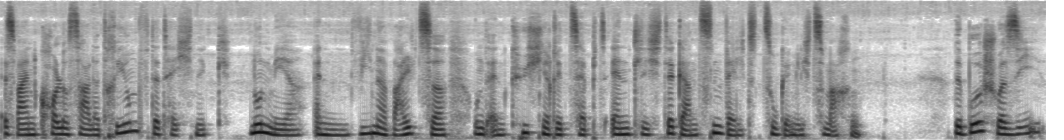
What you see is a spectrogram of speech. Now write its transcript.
Es war ein kolossaler Triumph der Technik, nunmehr ein Wiener Walzer und ein Küchenrezept endlich der ganzen Welt zugänglich zu machen. The bourgeoisie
